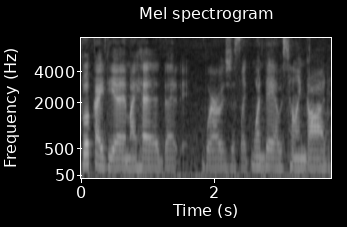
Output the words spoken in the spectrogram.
book idea in my head that where I was just like one day I was telling God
